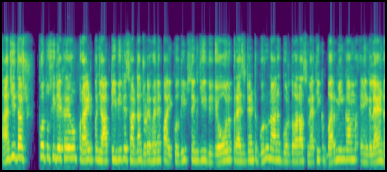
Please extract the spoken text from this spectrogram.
ਹਾਂਜੀ, ਦਰਸ਼ਕੋ, ਤੁਸੀਂ ਦੇਖ ਰਹੇ ਹੋ ਪ੍ਰਾਈਡ ਪੰਜਾਬ ਟੀਵੀ ਤੇ ਸਾਡਾ ਜੁੜੇ ਹੋਏ ਨੇ Bhai Kuldeep Singh ji, Deol president Guru Nanak Gurdwara Smethwick Birmingham England.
